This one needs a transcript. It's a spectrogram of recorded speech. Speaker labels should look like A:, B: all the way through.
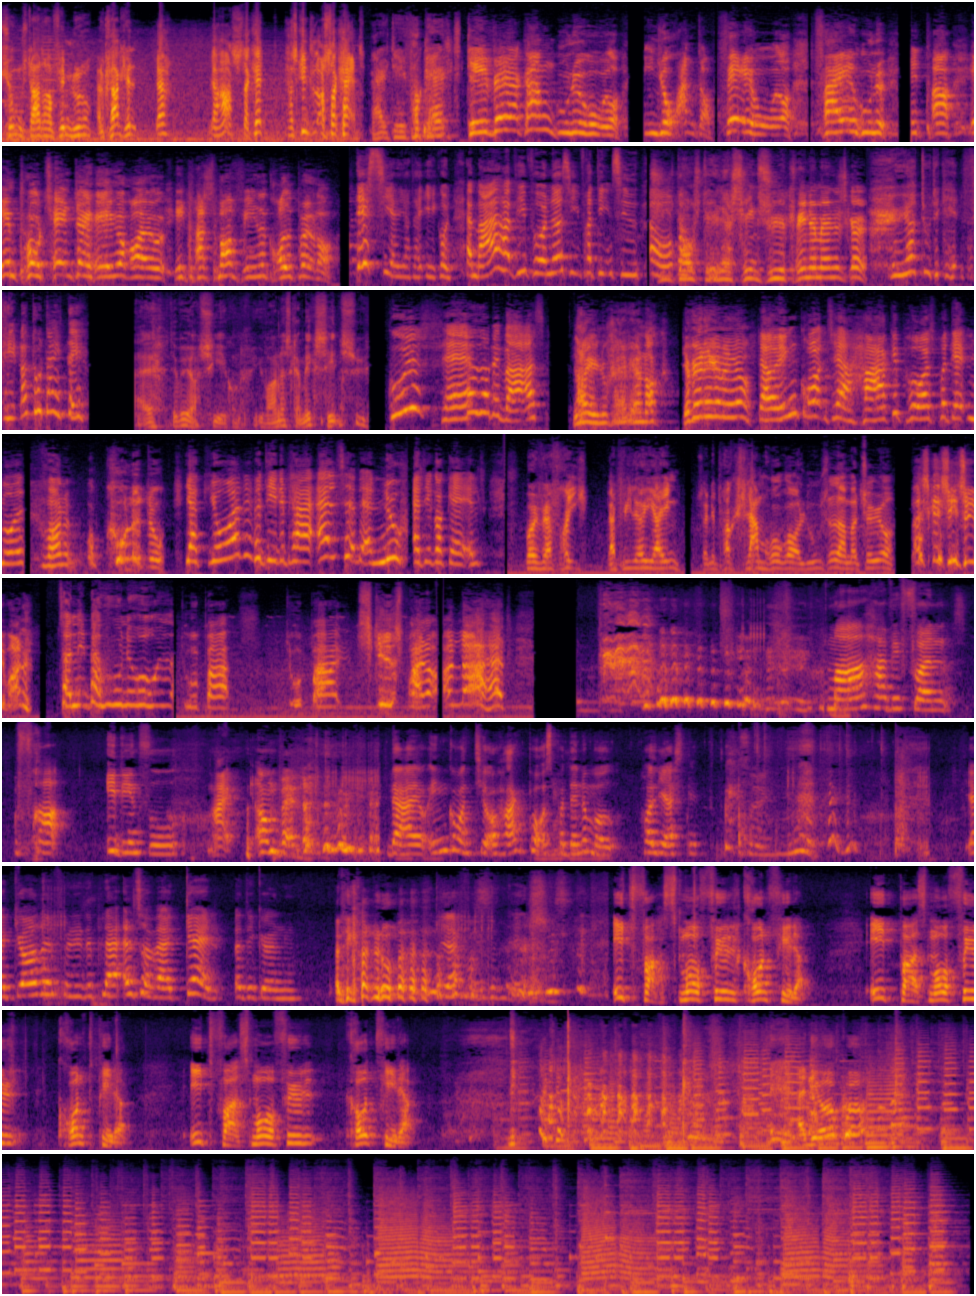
A: Aktionen starter om fem minutter. Er du klar, Kjeld?
B: Ja, jeg har staket, kaskindel og stakat.
A: Nej, det er for galt. Det er hver gang hundehoveder, ignoranter, fæhoveder, fejehunde, et par impotente hængerøve, et par små fede grødbønder.
C: Det siger jeg da, Egon. At meget har vi fundet os i fra din side. Og
A: Dog stille, sindssyge kvindemenneske.
C: hører du det, Kjeld? Finder du dig i det?
B: Ja, det vil jeg også sige, Egon. Ivana skal ikke sindssyg.
C: Gud fader bevares.
A: Nej, nu kan det være nok. Jeg ved ikke mere.
C: Der er jo ingen grund til at hakke på os på den måde.
B: Ivana, hvor kunne du?
C: Jeg gjorde det, fordi det plejer altid at være nu, at det går galt.
A: Må I være fri? Hvad bilder I jer ind? Sådan et par klamhugger og lusede amatører.
B: Hvad skal jeg sige til Ivana?
C: Sådan et par hundehoveder.
B: Du er bare... Du er bare en skidesprætter og narhat.
D: Meget har vi fundet fra i din side. Nej, omvendt.
E: Der er jo ingen grund til at hakke på os på denne måde. Hold jeres kæft.
D: Jeg gjorde det, fordi det plejer altid at være galt, og det gør nu.
F: Og det gør du.
D: Ja,
G: Et par små fyld grundfiler. Et par små fyld grundfiler. Et par små fyld grundfiler. er det okay?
